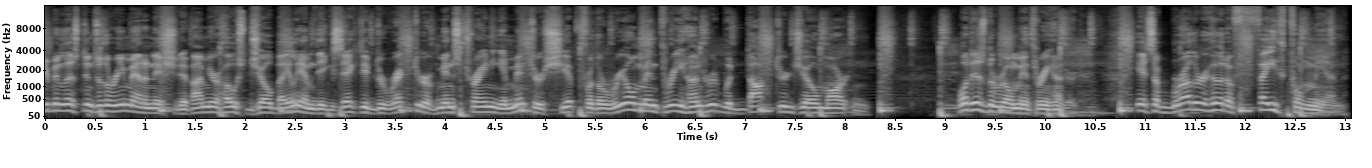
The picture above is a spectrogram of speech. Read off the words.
You've been listening to the Reman Initiative. I'm your host, Joe Bailey. I'm the Executive Director of Men's Training and Mentorship for the Real Men 300 with Dr. Joe Martin. What is the Real Men 300? It's a brotherhood of faithful men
